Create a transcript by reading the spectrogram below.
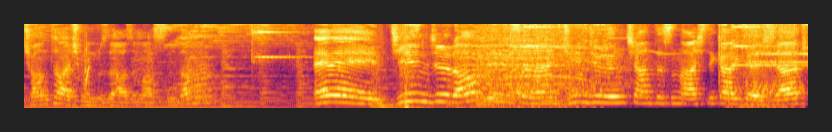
çanta açmamız lazım aslında ama. Evet Ginger aferin sana. Ginger'ın çantasını açtık arkadaşlar.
